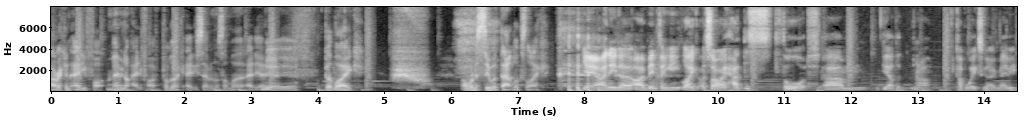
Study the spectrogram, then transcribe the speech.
I reckon 85, maybe not 85, probably like 87 or something like that, 88. yeah, yeah. But like, whew, I want to see what that looks like. yeah, I need a. I've been thinking like so. I had this thought um, the other no, a couple weeks ago maybe,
